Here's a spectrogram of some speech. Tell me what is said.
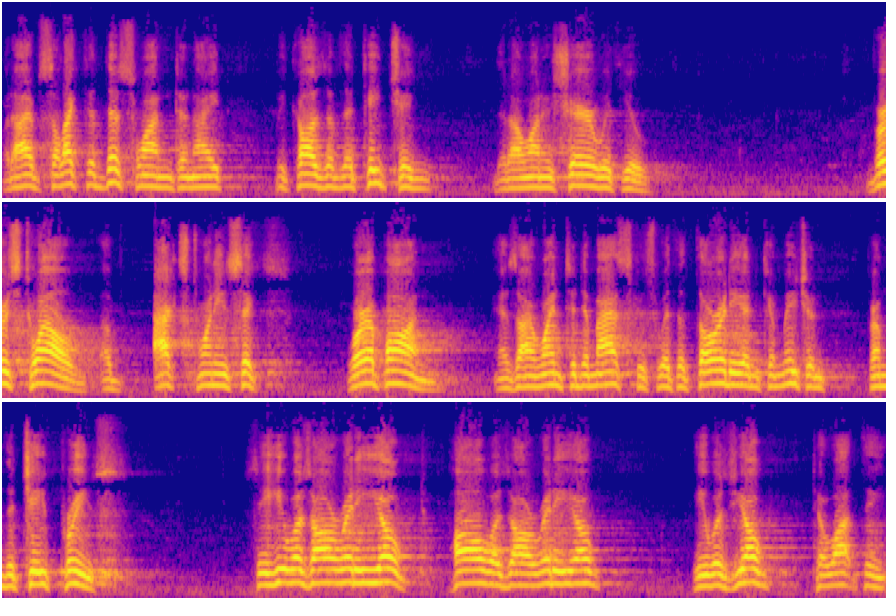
But I've selected this one tonight because of the teaching that I want to share with you. Verse 12 of Acts 26. Whereupon, as I went to Damascus with authority and commission from the chief priests, See, he was already yoked. Paul was already yoked. He was yoked to what the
